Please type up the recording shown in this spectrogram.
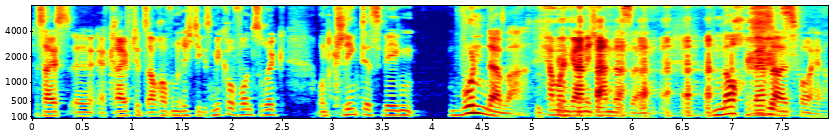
Das heißt, äh, er greift jetzt auch auf ein richtiges Mikrofon zurück und klingt deswegen wunderbar. Kann man gar nicht anders sagen. Noch besser als vorher.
